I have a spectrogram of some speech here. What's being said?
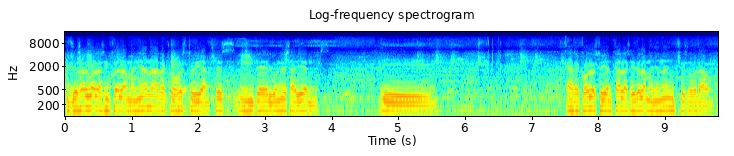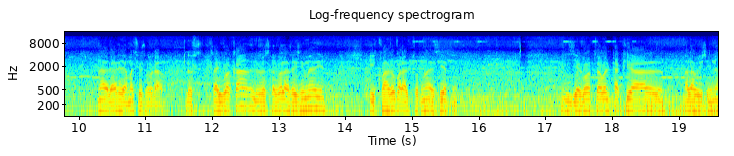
Pues yo salgo a las 5 de la mañana, recojo estudiantes de lunes a viernes. Y recojo los estudiantes a las 6 de la mañana en Chuzo Bravo, una vereda que se llama Chuzo Bravo. Los traigo acá, los descargo a las 6 y media y cuadro para el turno de 7. Y llego otra vuelta aquí al- a la oficina,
